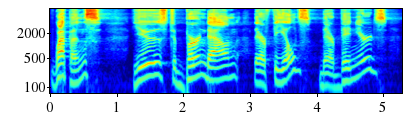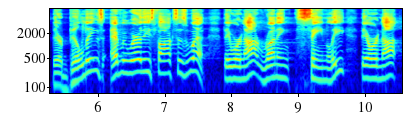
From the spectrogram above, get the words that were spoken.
weapons used to burn down their fields, their vineyards, their buildings, everywhere these foxes went. They were not running sanely, they were not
